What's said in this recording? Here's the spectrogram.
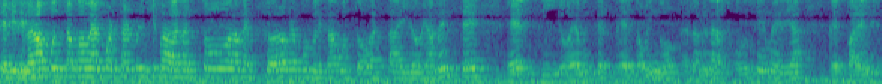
Criticólogo.com es el portal principal, todo lo que, todo lo que publicamos, todo está ahí obviamente. El, y obviamente el, el domingo, el domingo a las 11 y media, el panel,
